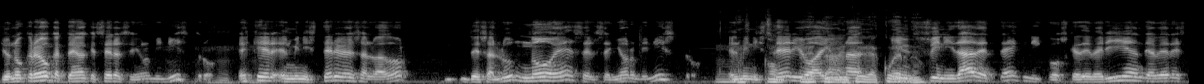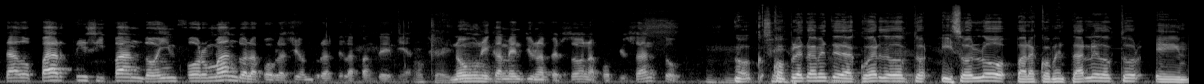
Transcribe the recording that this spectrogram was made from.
Yo no creo que tenga que ser el señor ministro. Es que el Ministerio de El Salvador de salud no es el señor ministro. El ministerio hay una infinidad de técnicos que deberían de haber estado participando, informando a la población durante la pandemia. No únicamente una persona, porque santo. Completamente de acuerdo, doctor. Y solo para comentarle, doctor, eh,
